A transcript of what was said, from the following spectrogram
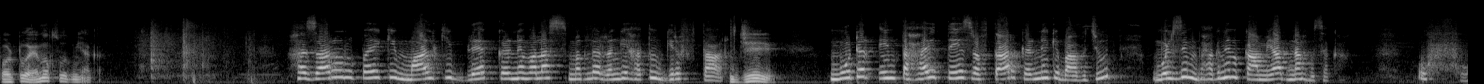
फ़ोटो है मकसूद मियाँ का। हज़ारों रुपए की माल की ब्लैक करने वाला स्मगलर रंगे हाथों गिरफ़्तार। जी मोटर इंतहाई तेज रफ्तार करने के बावजूद मुलजिम भागने में कामयाब ना हो सका। ओहो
